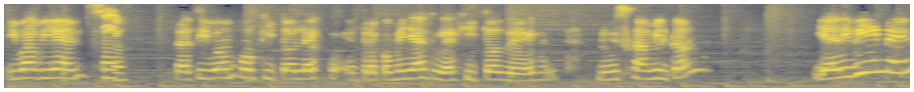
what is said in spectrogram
Iba bien, Sí, o sea, sí iba un poquito lejos, entre comillas, lejitos de Lewis Hamilton. Y adivinen,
